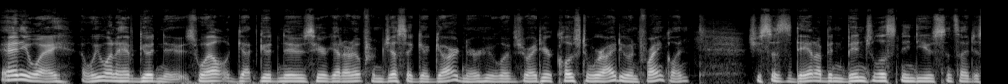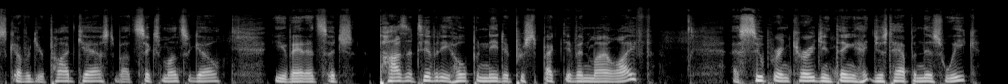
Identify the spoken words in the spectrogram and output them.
Anyway, we want to have good news. Well, got good news here. Got a note from Jessica Gardner, who lives right here close to where I do in Franklin. She says, Dan, I've been binge listening to you since I discovered your podcast about six months ago. You've added such positivity, hope, and needed perspective in my life. A super encouraging thing just happened this week.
